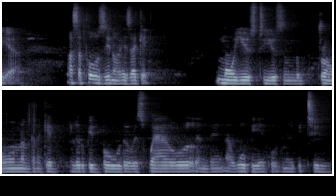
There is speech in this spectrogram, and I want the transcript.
you. I suppose, you know, as I get more used to using the drone, I'm going to get a little bit bolder as well. And then I will be able maybe to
